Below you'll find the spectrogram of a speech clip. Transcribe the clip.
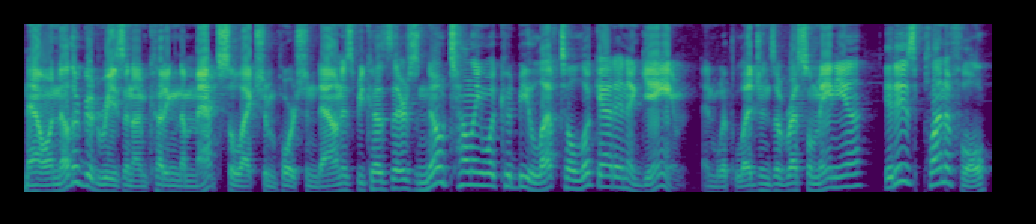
Now, another good reason I'm cutting the match selection portion down is because there's no telling what could be left to look at in a game, and with Legends of WrestleMania, it is plentiful.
